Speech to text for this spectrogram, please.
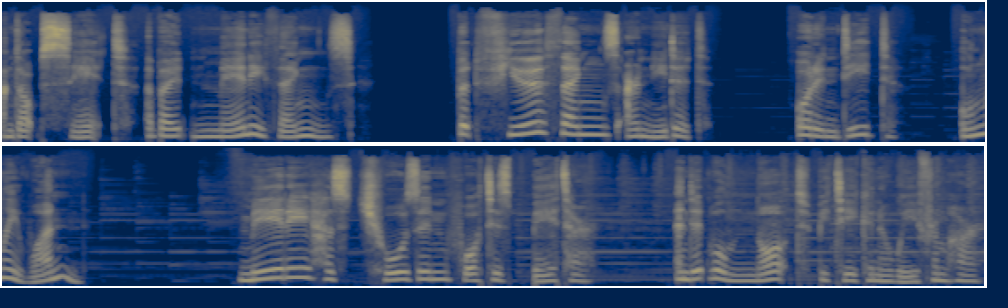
and upset about many things, but few things are needed, or indeed only one. Mary has chosen what is better, and it will not be taken away from her.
